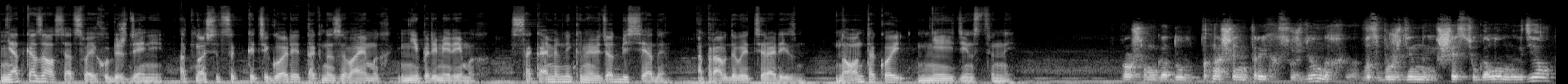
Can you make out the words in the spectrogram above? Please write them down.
Не отказался от своих убеждений, относится к категории так называемых непримиримых. С сокамерниками ведет беседы, оправдывает терроризм. Но он такой не единственный. В прошлом году в отношении троих осужденных возбуждены шесть уголовных дел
